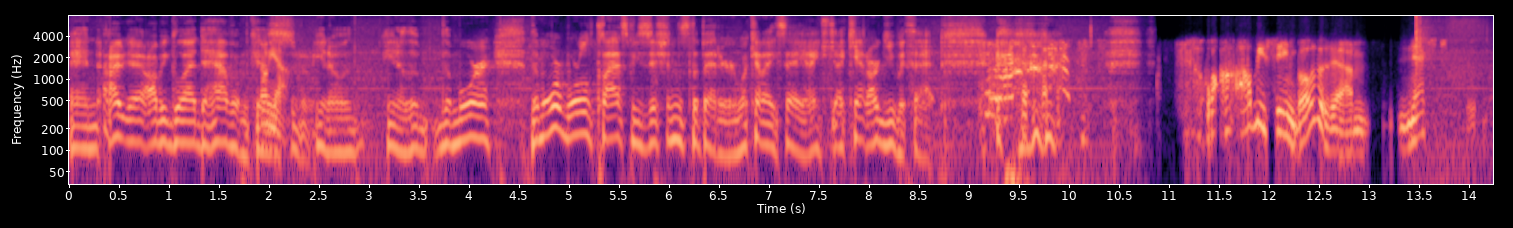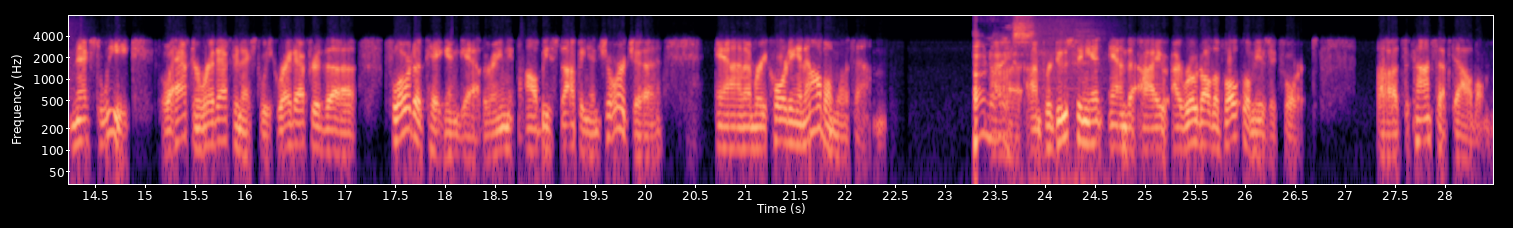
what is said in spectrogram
and I, I'll be glad to have him because Oh, yeah. you know, you know, the the more the more world class musicians, the better. What can I say? I, I can't argue with that. Well, I- I'll be seeing both of them next next week. Well, after right after next week, right after the Florida Pagan Gathering, I'll be stopping in Georgia, and I'm recording an album with them. Oh, nice. Uh, I'm producing it, and I I wrote all the vocal music for it. Uh, it's a concept album.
